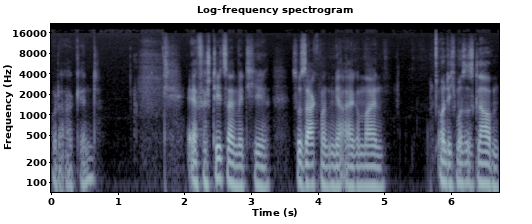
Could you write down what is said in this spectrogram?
oder Agent. Er versteht sein Metier, so sagt man mir allgemein. Und ich muss es glauben.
